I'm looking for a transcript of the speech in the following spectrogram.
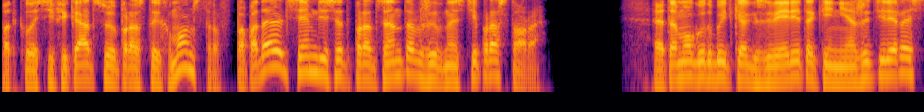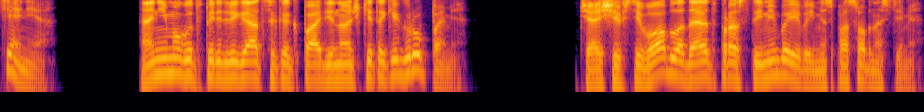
Под классификацию простых монстров попадают 70% живности простора. Это могут быть как звери, так и нежить или растения. Они могут передвигаться как поодиночке, так и группами. Чаще всего обладают простыми боевыми способностями.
